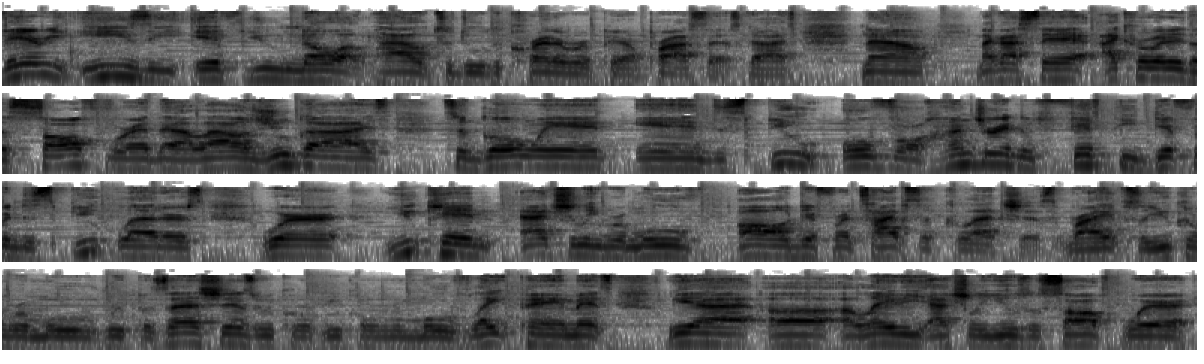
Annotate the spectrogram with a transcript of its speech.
very easy if you know how to do the credit repair process, guys. Now, like I said, I created a software that allows you guys to go in and dispute over 150 different dispute letters where you can actually remove all different types of collections, right? So you can remove repossessions, we can, you can remove late payments. We had uh, a lady actually use a software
